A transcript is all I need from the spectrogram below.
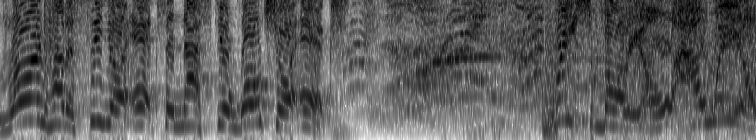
Learn how to see your ex and not still want your ex. Preach, Mario, I will.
